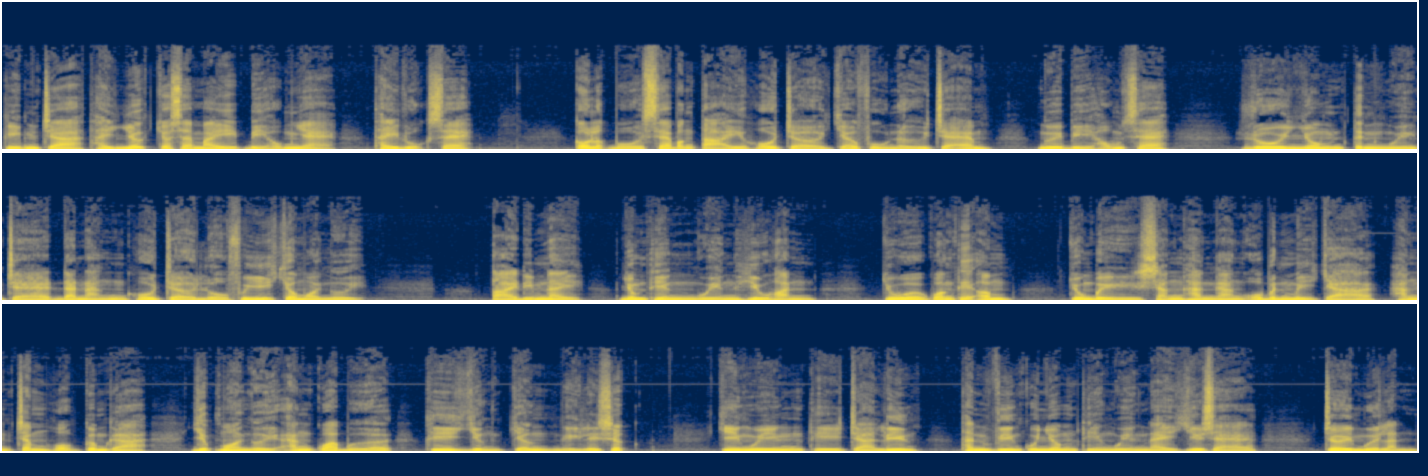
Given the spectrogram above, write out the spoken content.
kiểm tra thay nhớt cho xe máy bị hỏng nhẹ, thay ruột xe. Câu lạc bộ xe bán tải hỗ trợ chở phụ nữ trẻ em, người bị hỏng xe, rồi nhóm tình nguyện trẻ Đà Nẵng hỗ trợ lộ phí cho mọi người. Tại điểm này, nhóm thiền nguyện Hiếu Hạnh, chùa Quán Thế Âm chuẩn bị sẵn hàng ngàn ổ bánh mì chả, hàng trăm hộp cơm gà giúp mọi người ăn qua bữa khi dừng chân nghỉ lấy sức. Chị Nguyễn Thị Trà Liên, thành viên của nhóm thiện nguyện này chia sẻ, trời mưa lạnh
